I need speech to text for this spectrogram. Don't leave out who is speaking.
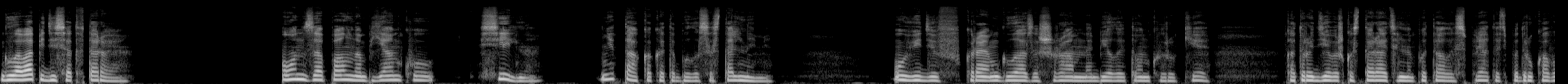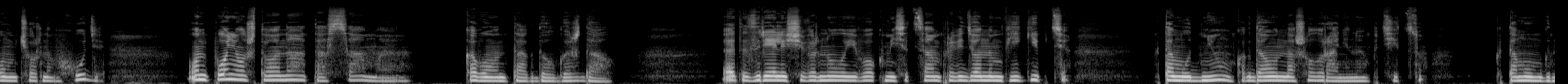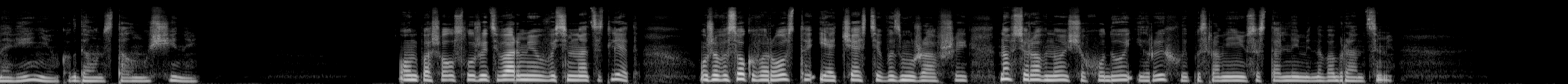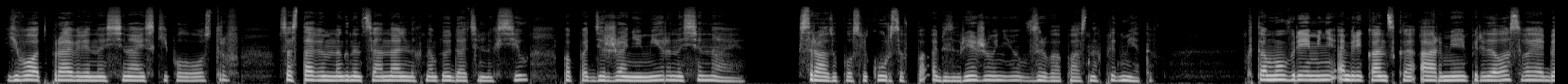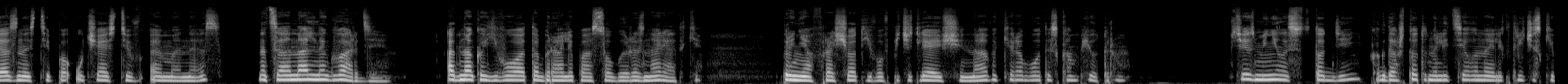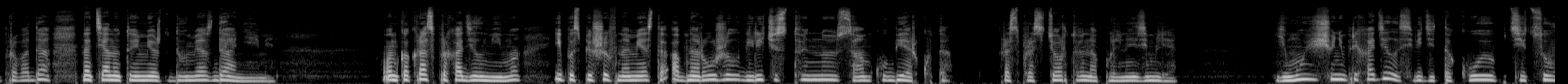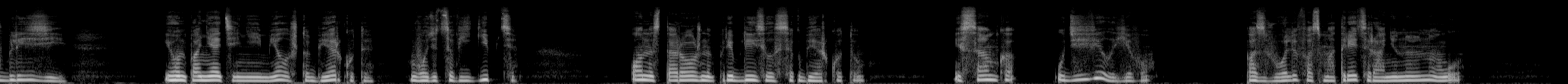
Speaker 1: Глава 52. Он запал на Бьянку сильно, не так, как это было с остальными. Увидев краем глаза шрам на белой тонкой руке, который девушка старательно пыталась спрятать под рукавом черного худи, он понял, что она та самая, кого он так долго ждал. Это зрелище вернуло его к месяцам, проведенным в Египте, к тому дню, когда он нашел раненую птицу к тому мгновению, когда он стал мужчиной. Он пошел служить в армию в 18 лет, уже высокого роста и отчасти возмужавший, но все равно еще худой и рыхлый по сравнению с остальными новобранцами. Его отправили на Синайский полуостров в составе многонациональных наблюдательных сил по поддержанию мира на Синае, сразу после курсов по обезвреживанию взрывоопасных предметов. К тому времени американская армия передала свои обязанности по участию в МНС Национальной гвардии. Однако его отобрали по особой разнарядке, приняв в расчет его впечатляющие навыки работы с компьютером. Все изменилось в тот день, когда что-то налетело на электрические провода, натянутые между двумя зданиями. Он как раз проходил мимо и, поспешив на место, обнаружил величественную самку Беркута — распростертую на пыльной земле. Ему еще не приходилось видеть такую птицу вблизи, и он понятия не имел, что беркуты водятся в Египте. Он осторожно приблизился к беркуту, и самка удивила его, позволив осмотреть раненую ногу.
